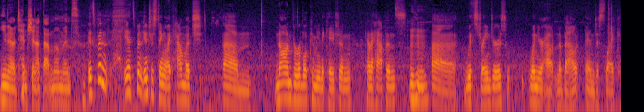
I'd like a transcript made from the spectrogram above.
you know, tension at that moment. It's been it's been interesting, like how much um, nonverbal communication kind of happens uh, with strangers when you're out and about, and just like,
